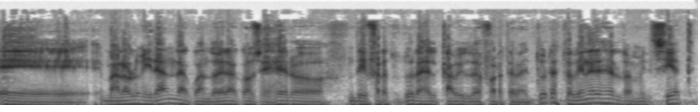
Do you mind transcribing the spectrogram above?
eh, Manolo Miranda cuando era consejero de infraestructuras del Cabildo de Fuerteventura. Esto viene desde el 2007.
